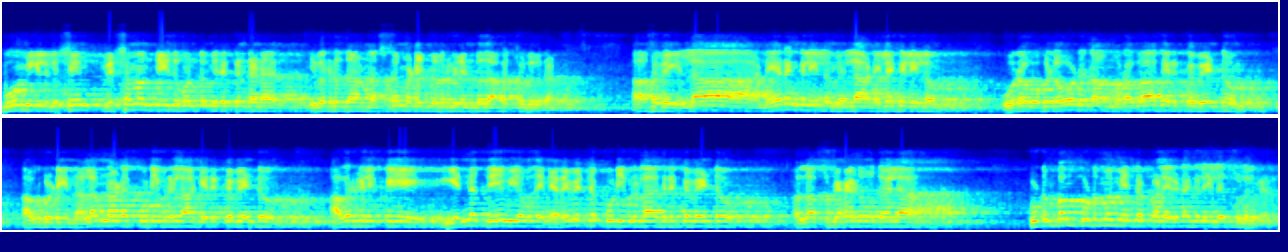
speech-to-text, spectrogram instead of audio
பூமியில் விஷயம் விஷமம் செய்து கொண்டும் இருக்கின்றனர். இவர்கள்தான் நஷ்டமடைந்தவர்கள் என்பதாக சொல்லுகிறார். ஆகவே எல்லா நேரங்களிலும் எல்லா நிலைகளிலும் உறவுகளோடு நாம் உறவாக இருக்க வேண்டும். அவர்களுடைய நலம் நாடக்கூடியவர்களாக இருக்க வேண்டும். அவர்களுக்கு என்ன தேவையோ அதை நிறைவேற்றக்கூடியவர்களாக இருக்க வேண்டும். அல்லாஹ் சுப்ஹானஹு குடும்பம் குடும்பம் என்று பல இடங்களிலே சொல்கிறார்.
